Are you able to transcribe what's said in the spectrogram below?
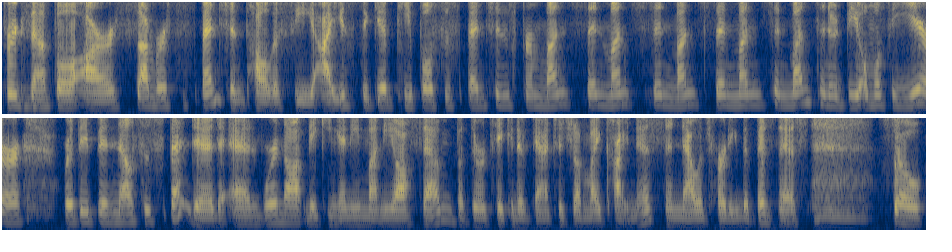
For example our summer suspension policy. I used to give people suspensions for months and months and months and months and months and it would be almost a year where they've been now suspended and we're not making any money off them but they're taking advantage of my kindness and now it's hurting the business. So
